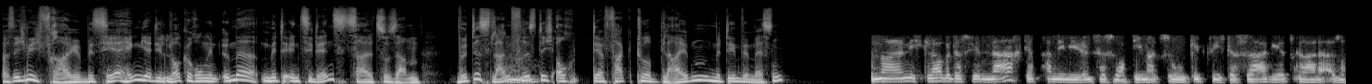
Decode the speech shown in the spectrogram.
Was ich mich frage, bisher hängen ja die Lockerungen immer mit der Inzidenzzahl zusammen. Wird es langfristig auch der Faktor bleiben, mit dem wir messen? Nein, ich glaube, dass wir nach der Pandemie, wenn es das überhaupt jemals so gibt, wie ich das sage jetzt gerade, also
